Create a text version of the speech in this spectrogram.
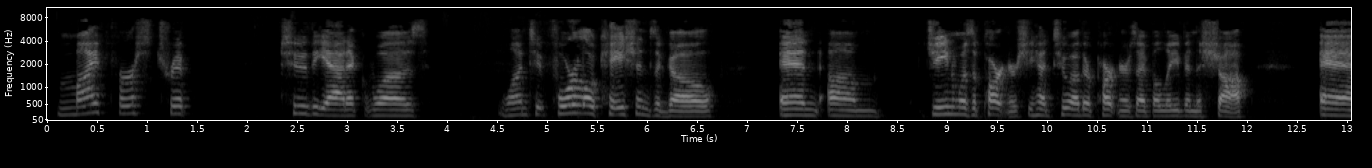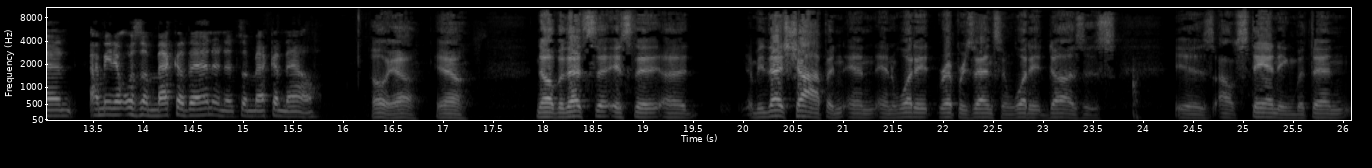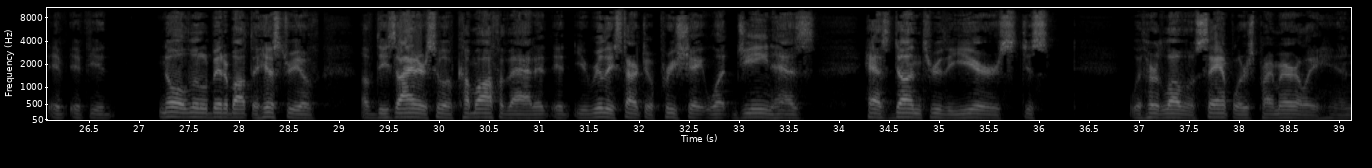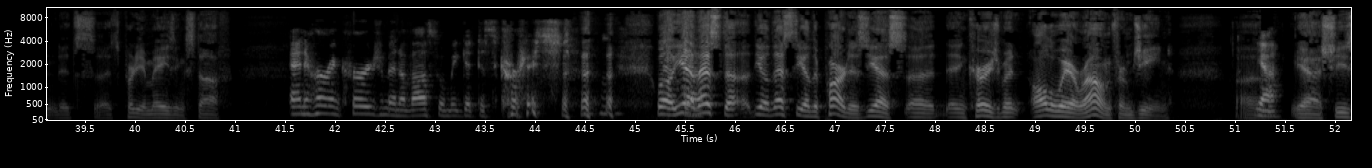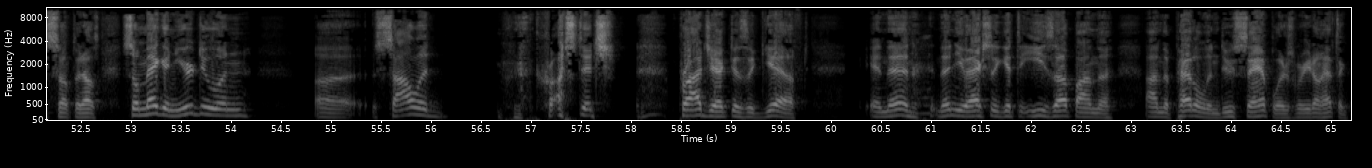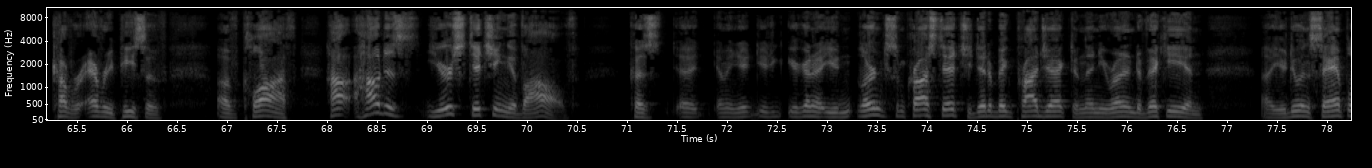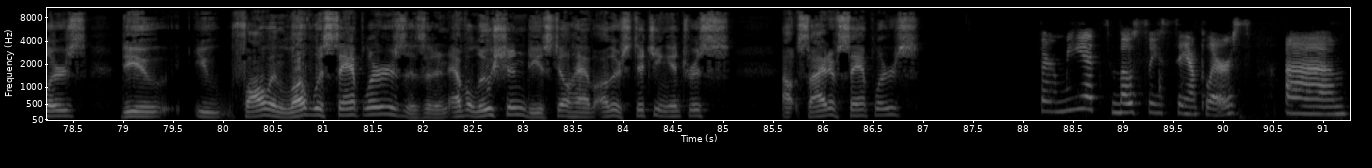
my first trip to the attic was one, two, four locations ago, and um, Jean was a partner. She had two other partners, I believe, in the shop. And I mean, it was a mecca then, and it's a mecca now. Oh yeah, yeah. No, but that's it's the. Uh, I mean that shop and, and, and what it represents and what it does is is outstanding. But then if if you know a little bit about the history of of designers who have come off of that, it, it you really start to appreciate what Jean has has done through the years, just with her love of samplers primarily, and it's uh, it's pretty amazing stuff. And her encouragement of us when we get discouraged. well, yeah, Yeah. that's the you know that's the other part is yes, uh, encouragement all the way around from Jean. Uh, Yeah. yeah, she's something else. So Maegan, you're doing uh, solid cross stitch project as a gift, and then then you actually get to ease up on the on the pedal and do samplers where you don't have to cover every piece of of cloth. How how does your stitching evolve? Because uh, I mean, you, you, you're gonna you learned some cross stitch, you did a big project, and then you run into Vickie, and uh, you're doing samplers. Do you you fall in love with samplers? Is it an evolution? Do you still have other stitching interests outside of samplers? For me, it's mostly samplers. Um,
